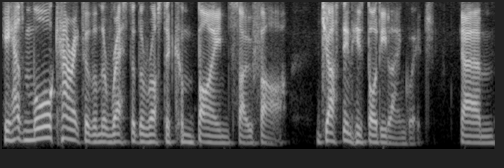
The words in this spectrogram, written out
he has more character than the rest of the roster combined so far, just in his body language. Um,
